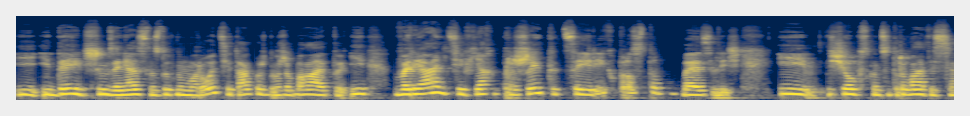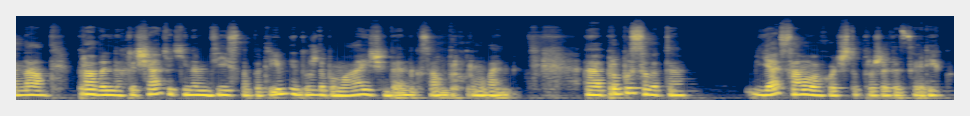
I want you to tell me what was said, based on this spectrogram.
І ідей, чим зайнятися в наступному році, також дуже багато. І варіантів, як прожити цей рік, просто безліч. І щоб сконцентруватися на правильних речах, які нам дійсно потрібні, дуже допомагає щоденник самопрограмування. Е, прописувати, як саме ви хочете прожити цей рік,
